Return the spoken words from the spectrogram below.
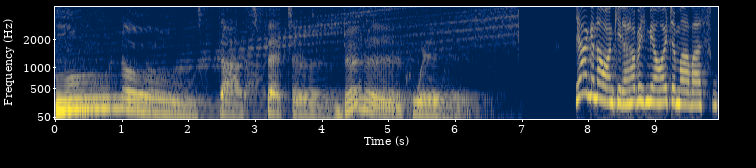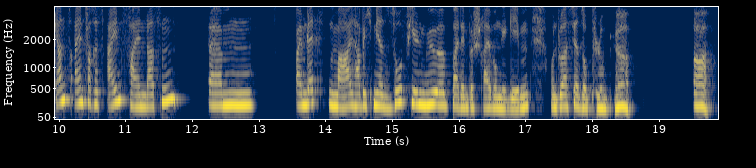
Who knows das fette Dödel-Quiz? Ja, genau, Anki, da habe ich mir heute mal was ganz Einfaches einfallen lassen. Ähm, beim letzten Mal habe ich mir so viel Mühe bei den Beschreibungen gegeben und du hast ja so plump, ja, ah,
